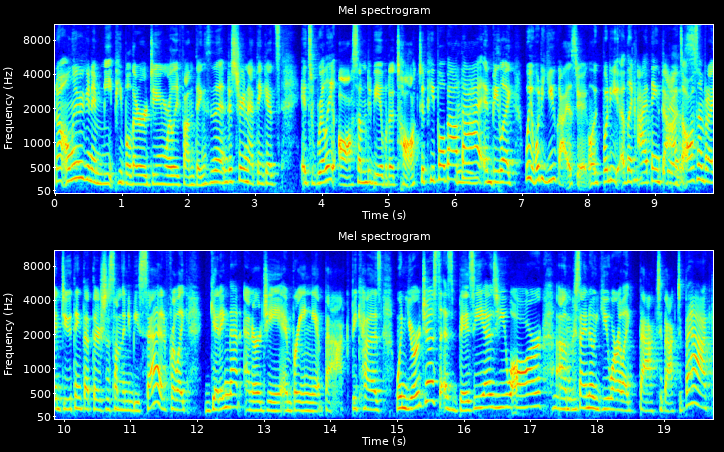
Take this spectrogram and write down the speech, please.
not only are you going to meet people that are doing really fun things in the industry, and I think it's it's really awesome to be able to talk to people about that and be like, wait, what are you guys doing? Like, what do you like? I think that's Mm-hmm. awesome, but I do think that there's just something to be said for like getting that energy and bringing it back because when you're just as busy as you are, Mm-hmm. because I know you are like back to back to back,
